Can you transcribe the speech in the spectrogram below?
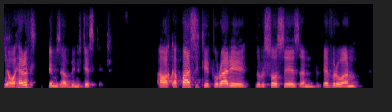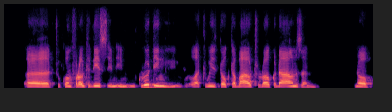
Yeah. Our health systems have been tested. Our capacity to rally the resources and everyone uh, to confront this, in, in, including what we talked about, lockdowns and you know.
